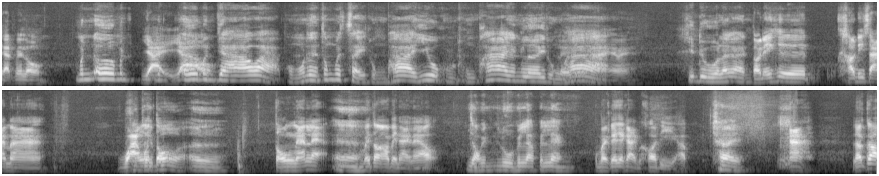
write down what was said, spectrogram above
ยัดไม่ลง มันเออมันใหญ่ยาวเออมันยาวอะ ผมก็เลยต้องไปใส่ถุงผ้าหิ้วถุงผ้ายังเลยถุงเลยผ้าไม่ได้ใช่ไหมคิดดูแล้วกันตัวนี้คือเขาดีไซน์มา วางบนโต๊ะอะเออ ตรงนั้นแหละเออไม่ต้องเอาไปไหนแล้วอจยู่บเป็นรูเป็นหลักเป็นแหล่งมันก็จะกลายเป็นข้อดีครับ ใช่ อะแล้วก็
